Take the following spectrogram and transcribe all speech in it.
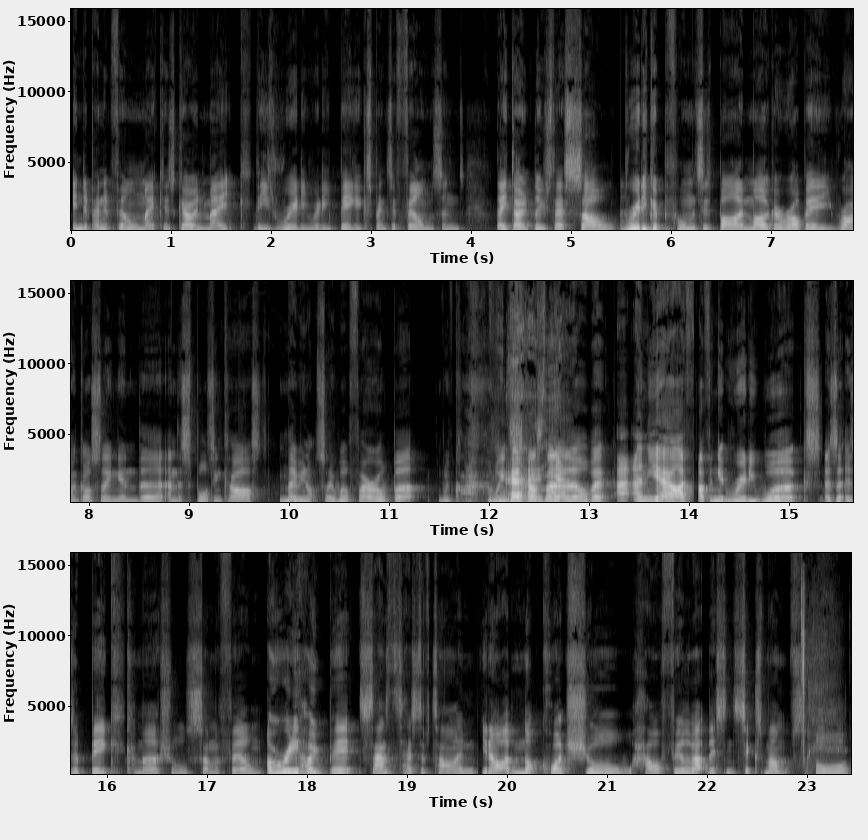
independent filmmakers go and make these really, really big, expensive films and they don't lose their soul. Really good performances by Margot Robbie, Ryan Gosling, and the and the supporting cast. Maybe not so Will Ferrell, but we've kind of, we discussed that Yeah. a little bit. And yeah, I, I think it really works as a, as a big commercial summer film. I really hope it stands the test of time. You know, I'm not quite sure how I feel about this in six months, or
